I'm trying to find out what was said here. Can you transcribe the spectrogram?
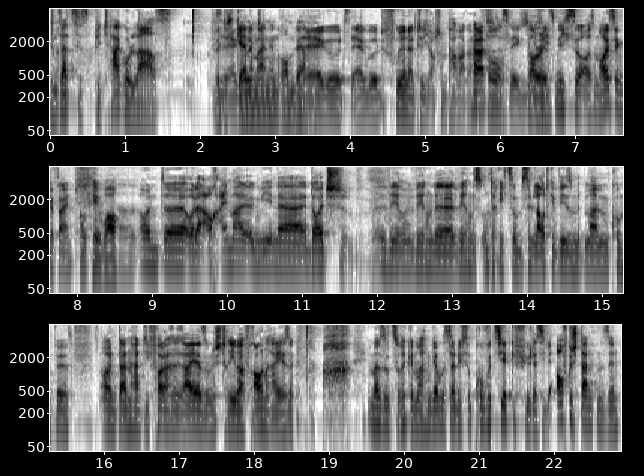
Den Satz des Pythagoras würde Sehr ich gerne gut. mal in den Raum werfen. Sehr gut, sehr gut. Früher natürlich auch schon ein paar Mal gehört, so, deswegen bin sorry. ich jetzt nicht so aus dem Häuschen gefallen. Okay, wow. Und äh, oder auch einmal irgendwie in der Deutsch äh, während, während, der, während des Unterrichts so ein bisschen laut gewesen mit meinem Kumpel und dann hat die vordere Reihe, so eine Streber-Frauenreihe, so ah, immer so zurückgemacht. Wir haben uns dadurch so provoziert gefühlt, dass wir aufgestanden sind,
